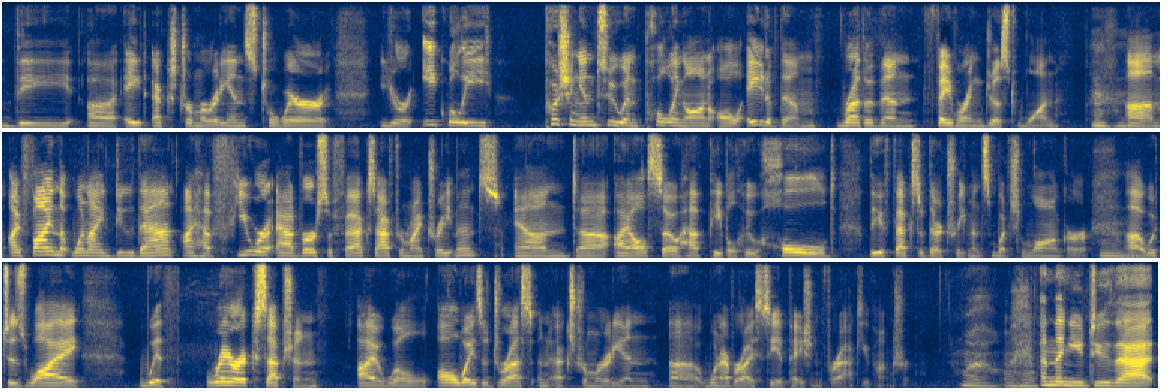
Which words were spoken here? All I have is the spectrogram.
the uh, eight extra meridians to where you're equally pushing into and pulling on all eight of them rather than favoring just one. Mm-hmm. Um, I find that when I do that, I have fewer adverse effects after my treatments, and uh, I also have people who hold the effects of their treatments much longer, mm. uh, which is why, with rare exception, I will always address an extra meridian uh, whenever I see a patient for acupuncture. Wow. Mm-hmm. And then you do that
